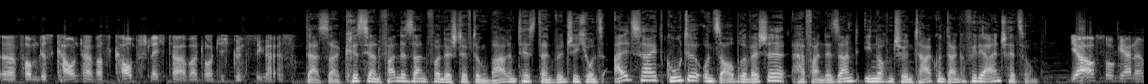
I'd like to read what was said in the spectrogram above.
äh, vom Discounter, was kaum schlechter, aber deutlich günstiger ist. Das sagt Christian van de Sand von der Stiftung Warentest. Dann wünsche ich uns allzeit gute und saubere Wäsche. Herr van de Sand, Ihnen noch einen schönen Tag und danke für die Einschätzung. Ja, auch so gerne.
